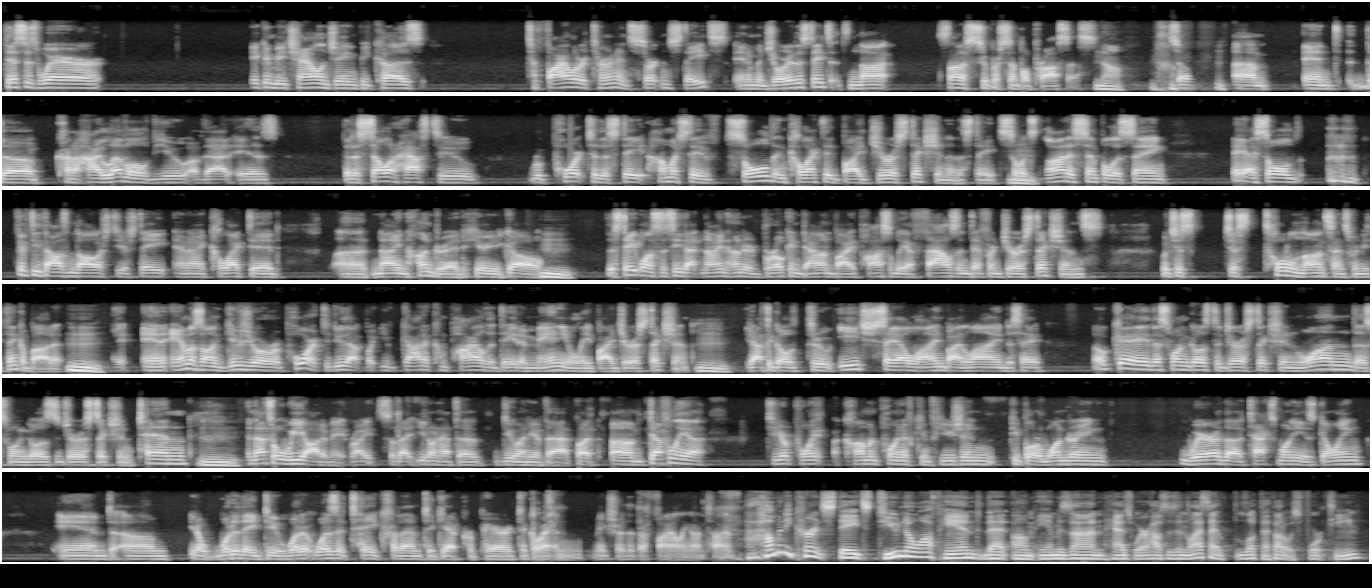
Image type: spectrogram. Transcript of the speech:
this is where it can be challenging because to file a return in certain states, in a majority of the states, it's not it's not a super simple process. No. so, um, and the kind of high level view of that is that a seller has to report to the state how much they've sold and collected by jurisdiction in the state. So mm. it's not as simple as saying, "Hey, I sold fifty thousand dollars to your state and I collected uh, nine hundred. Here you go." Mm. The state wants to see that nine hundred broken down by possibly a thousand different jurisdictions, which is just total nonsense when you think about it. Mm-hmm. And Amazon gives you a report to do that, but you've got to compile the data manually by jurisdiction. Mm-hmm. You have to go through each sale line by line to say, okay, this one goes to jurisdiction one, this one goes to jurisdiction 10. Mm-hmm. And that's what we automate, right? So that you don't have to do any of that. But um, definitely, a, to your point, a common point of confusion. People are wondering where the tax money is going and um, you know what do they do what, what does it take for them to get prepared to go ahead and make sure that they're filing on time how many current states do you know offhand that um, amazon has warehouses in the last i looked i thought it was 14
